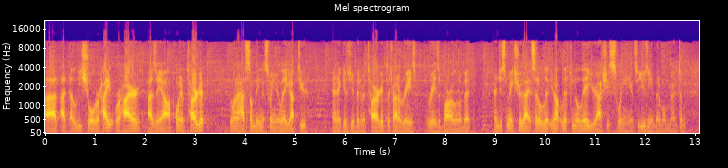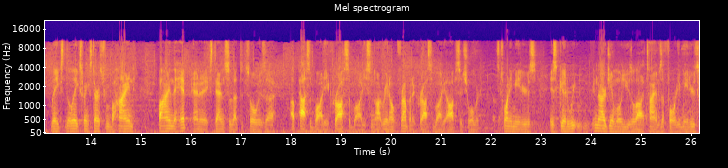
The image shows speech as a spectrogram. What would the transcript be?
uh, at at least shoulder height or higher as a, a point of target. You want to have something to swing your leg up to, and it gives you a bit of a target to try to raise raise the bar a little bit. And just make sure that instead of you're not lifting the leg, you're actually swinging it. So using a bit of momentum. Legs, the leg swing starts from behind behind the hip and it extends so that the toe is uh, up past the body, across the body. So not right out front, but across the body, opposite shoulder. It's 20 meters is good. We, in our gym, we'll use a lot of times the 40 meters.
